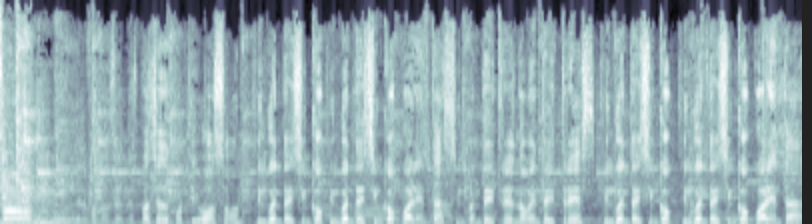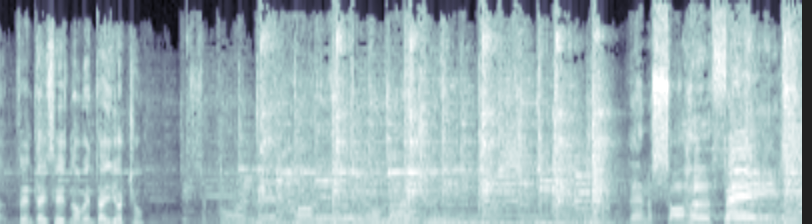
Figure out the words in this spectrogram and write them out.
for me Teléfonos del espacio deportivo son 55 55 40 53 93 55 55 40 36 98. Then I saw her face.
